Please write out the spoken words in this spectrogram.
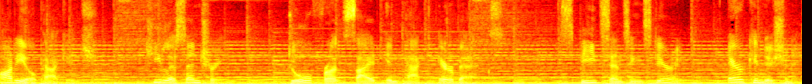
audio package, keyless entry, dual front side impact airbags, speed sensing steering, air conditioning,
